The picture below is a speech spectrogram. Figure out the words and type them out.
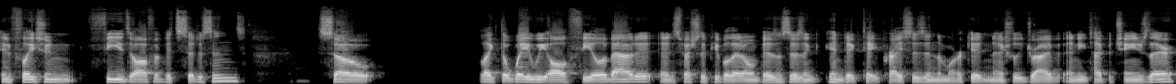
inflation feeds off of its citizens. So, like the way we all feel about it, and especially people that own businesses and can dictate prices in the market and actually drive any type of change there,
